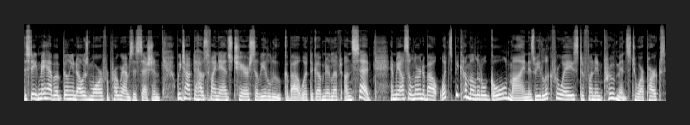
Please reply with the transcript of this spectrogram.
The state may have a billion dollars more for programs this session. We talked to House Finance Chair Sylvia Luke about what the governor left unsaid, and we also learn about what's become a little gold mine as we look for ways to fund improvements to our parks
